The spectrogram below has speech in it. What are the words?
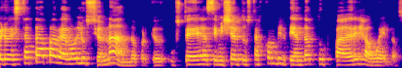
Pero esta etapa va evolucionando, porque ustedes, así Michelle, tú estás convirtiendo a tus padres abuelos.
